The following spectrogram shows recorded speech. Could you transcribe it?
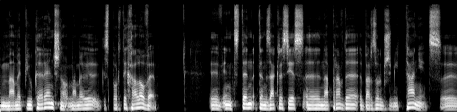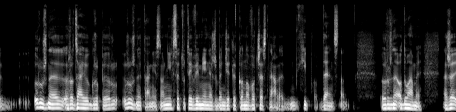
Mamy piłkę ręczną, mamy sporty halowe. Y, więc ten, ten zakres jest y, naprawdę bardzo olbrzymi. Taniec, y, różne rodzaje grupy, różny taniec. No nie chcę tutaj wymieniać, że będzie tylko nowoczesny, ale hip-hop, dance, no, różne odłamy. Że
